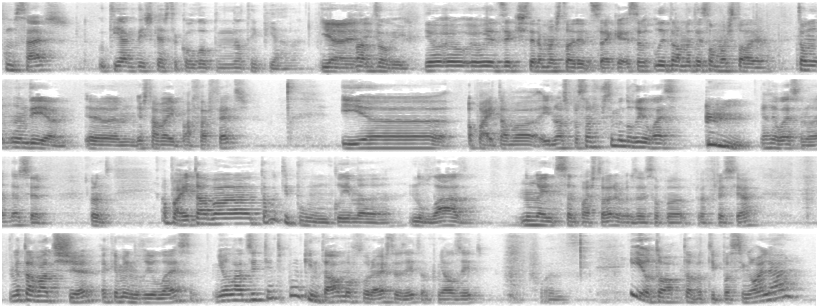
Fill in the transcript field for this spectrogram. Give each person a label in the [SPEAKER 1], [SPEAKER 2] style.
[SPEAKER 1] começares, o Tiago diz que esta cold não tem piada.
[SPEAKER 2] Yeah,
[SPEAKER 1] Vamos
[SPEAKER 2] eu,
[SPEAKER 1] ouvir.
[SPEAKER 2] Eu, eu, eu ia dizer que isto era uma história de seca. Essa- literalmente é só uma história. Então, um dia eh, eu estava aí para a Farfetch e, eh, opa, e, estava, e nós passamos por cima do Rio Lessa. É Rio Lessa, não é? Deve ser. Pronto. Opa, e estava, estava tipo um clima nublado. Não é interessante para a história, mas é só para, para referenciar. Eu estava a descer a caminho do Rio Lessa e ao lado tinha tipo um quintal, uma floresta, um pinhalzito.
[SPEAKER 1] Foda-se.
[SPEAKER 2] E eu estava tipo assim a olhar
